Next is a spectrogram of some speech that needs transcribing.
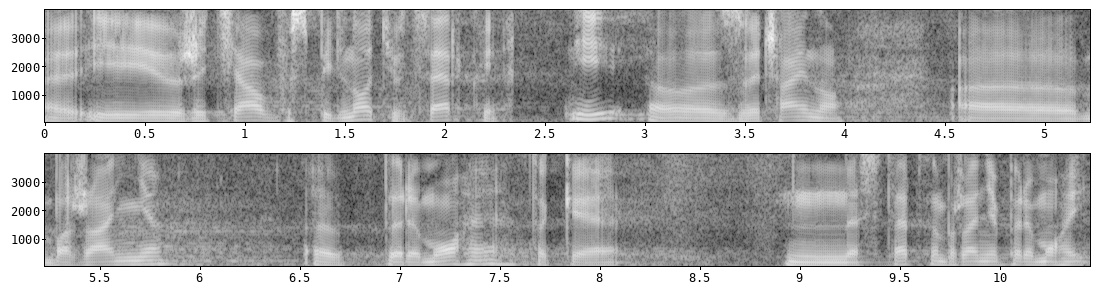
е, і життя в спільноті, в церкві, і, е, звичайно, е, бажання перемоги, таке нестерпне бажання перемоги.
